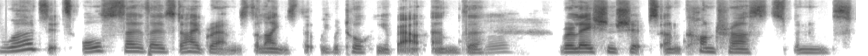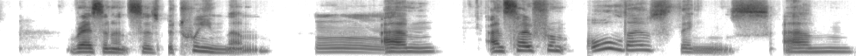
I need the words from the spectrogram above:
words; it's also those diagrams, the lines that we were talking about, and the mm-hmm. relationships and contrasts and resonances between them. Mm. Um, and so, from all those things, um,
